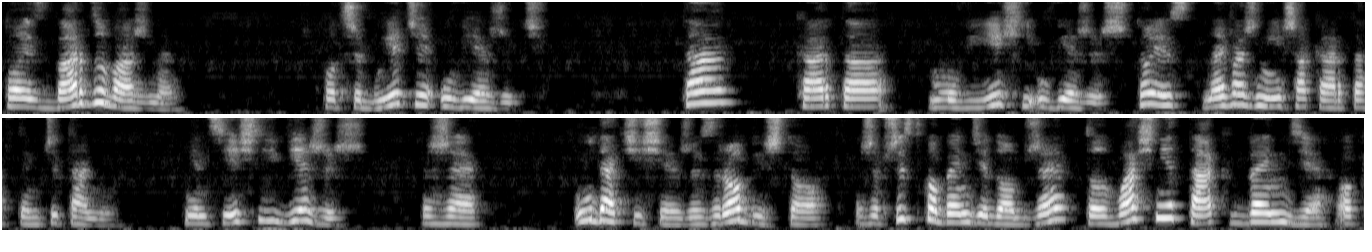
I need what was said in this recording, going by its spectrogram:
To jest bardzo ważne. Potrzebujecie uwierzyć. Ta karta mówi, jeśli uwierzysz, to jest najważniejsza karta w tym czytaniu. Więc jeśli wierzysz, że uda ci się, że zrobisz to, że wszystko będzie dobrze, to właśnie tak będzie, ok?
